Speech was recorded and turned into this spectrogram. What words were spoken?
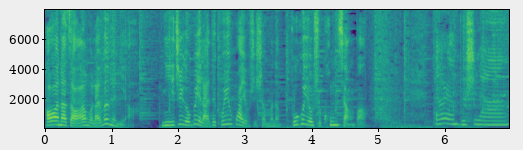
好啊，那早安，我来问问你啊，你这个未来的规划又是什么呢？不会又是空想吧？当然不是啦。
